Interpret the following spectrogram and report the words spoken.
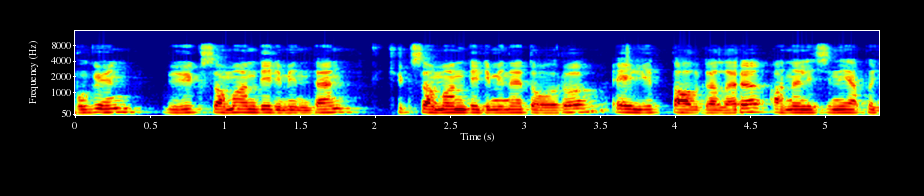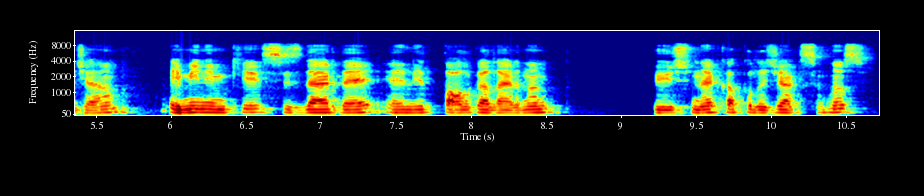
Bugün büyük zaman diliminden küçük zaman dilimine doğru Elliot dalgaları analizini yapacağım. Eminim ki sizler de Elliot dalgalarının büyüsüne kapılacaksınız.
